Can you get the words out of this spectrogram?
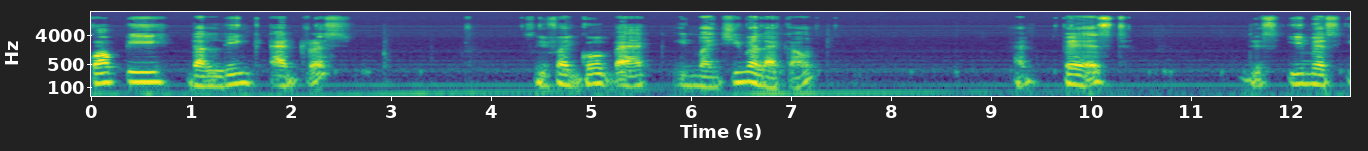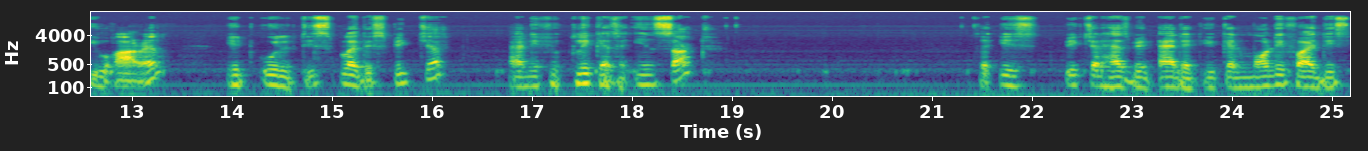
copy the link address. So if I go back in my Gmail account and paste this image URL it will display this picture. And if you click as an insert so this picture has been added. You can modify this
